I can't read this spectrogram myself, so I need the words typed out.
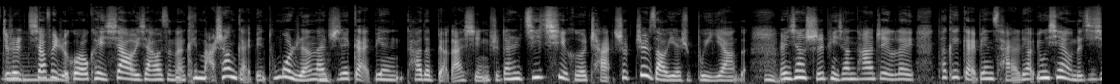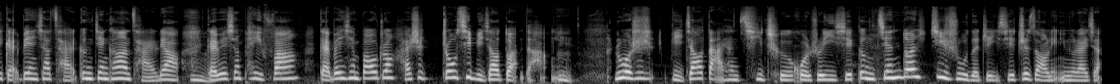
就是消费者过来可以笑一下或怎么样，可以马上改变，通过人来直接改变它的表达形式。但是机器和产是制造业是不一样的，而且像食品像它这一类，它可以改变材料，用现有的机器改变一下材更健康的材料，改变一下配方，改变一下包装，还是周期比较短的行业。如果是比较大，像汽车或者说一些更尖端技术的这。一些制造领域来讲，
